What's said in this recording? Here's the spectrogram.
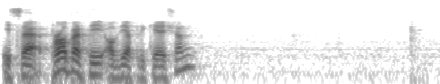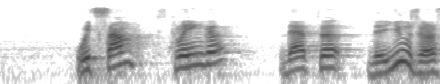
it's a property of the application with some string that uh, the users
